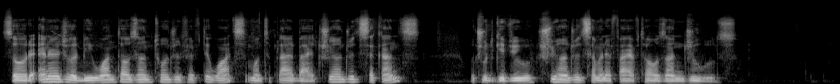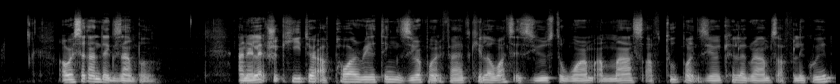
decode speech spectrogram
So the energy would be 1250 watts multiplied by 300 seconds, which would give you 375,000 joules. Our second example. An electric heater of power rating 0.5 kilowatts is used to warm a mass of 2.0 kilograms of liquid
